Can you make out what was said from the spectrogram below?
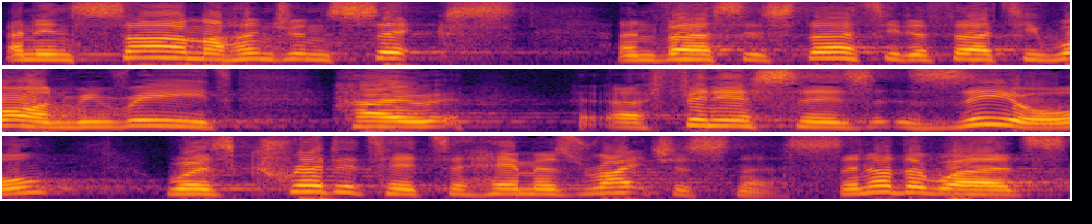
And in Psalm 106 and verses 30 to 31, we read how uh, Phinehas' zeal was credited to him as righteousness. In other words,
